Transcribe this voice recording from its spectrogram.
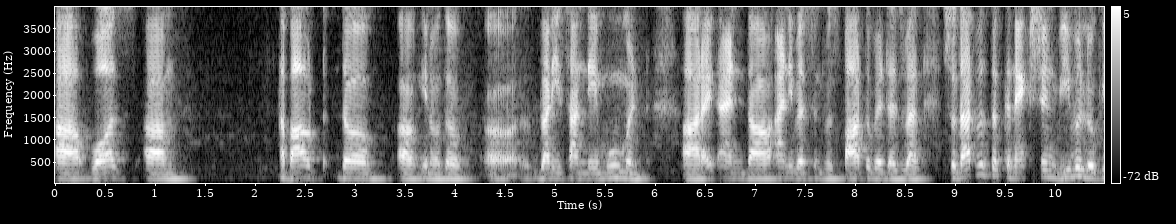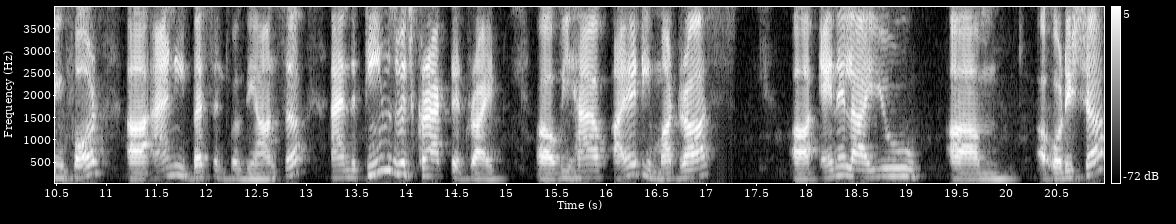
uh, was um, about the uh, you know the uh, Bloody Sunday movement, right? And Annie Besant was part of it as well. So that was the connection we were looking for. Annie Besant was the answer, and the teams which cracked it right. We have IIT Madras, NLIU um, Odisha,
